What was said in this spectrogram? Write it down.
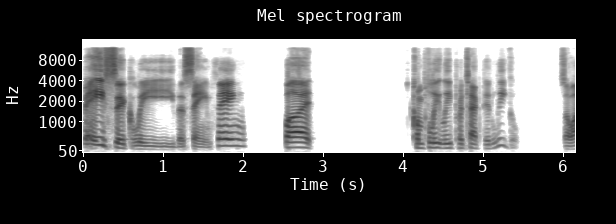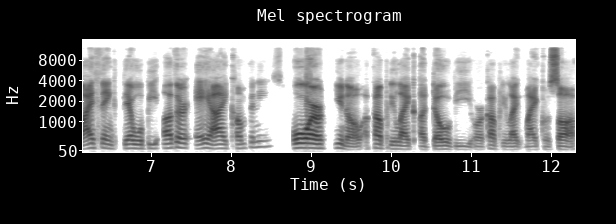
basically the same thing, but completely protected legally. So I think there will be other AI companies, or you know, a company like Adobe or a company like Microsoft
